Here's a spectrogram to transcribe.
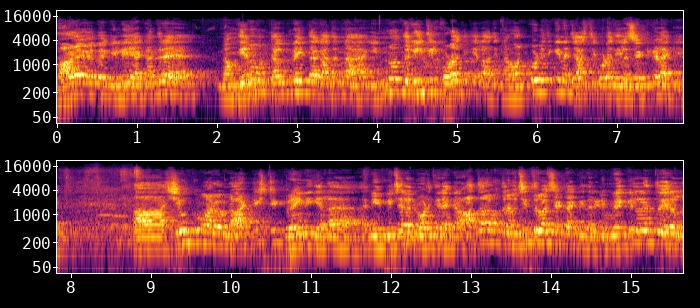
ಬಹಳ ಹೇಳ್ಬೇಕಿಲ್ಲಿ ಯಾಕಂದ್ರೆ ನಮ್ದೇನೋ ಒಂದು ಕಲ್ಪನೆ ಇದ್ದಾಗ ಅದನ್ನ ಇನ್ನೊಂದು ರೀತಿಲಿ ಕೊಡೋದಿದೆಯಲ್ಲ. ಅದಕ್ಕೆ ನಾವು ಅನ್ಕೊಂಡಿದ್ದಕ್ಕಿಂತ ಜಾಸ್ತಿ ಕೊಡೋದಿಲ್ಲ. ಸೆಟ್ಗಳಾಕಿ. ಆ, ಶಿವಕುಮಾರ್ ಅವ್ರ ಆರ್ಟಿಸ್ಟಿಕ್ ಬ್ರೈನ್ ಇದೆಯಲ್ಲ, ನೀವು ಪಿಕ್ಚರ್ ನೋಡ್ತೀರಾ? ಯಾಕಂದ್ರೆ ಆ ತರ ಒಂಥರ ವಿಚಿತ್ರವಾಗಿ ಸೆಟ್ ಹಾಕಿದ್ದಾರೆ. ನಿಮ್ ರೆಗ್ಯುಲರ್ ಅಂತೂ ಇರಲ್ಲ.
